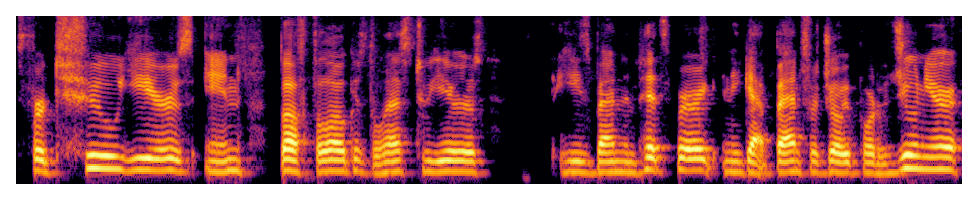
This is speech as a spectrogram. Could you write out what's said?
for two years in Buffalo because the last two years he's been in Pittsburgh and he got benched for Joey Porter Jr.,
